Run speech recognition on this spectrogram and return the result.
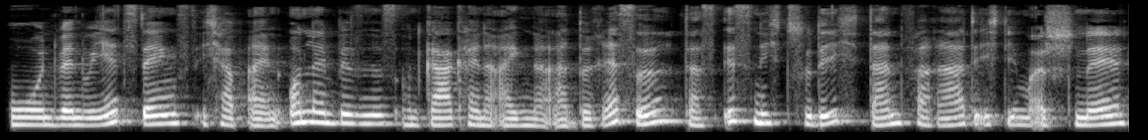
Und wenn du jetzt denkst, ich habe ein Online-Business und gar keine eigene Adresse, das ist nichts für dich, dann verrate ich dir mal schnell,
